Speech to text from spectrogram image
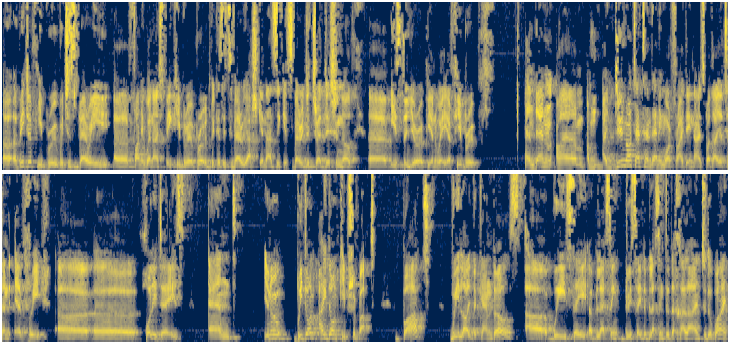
uh, a bit of Hebrew, which is very uh, funny when I speak Hebrew abroad because it's very Ashkenazic. It's very the traditional Eastern European way of Hebrew. And then um, um, I do not attend any more Friday nights, but I attend every uh, uh, holidays. And, you know, we don't, I don't keep Shabbat, but we light the candles, uh, we say a blessing, we say the blessing to the challah and to the wine,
